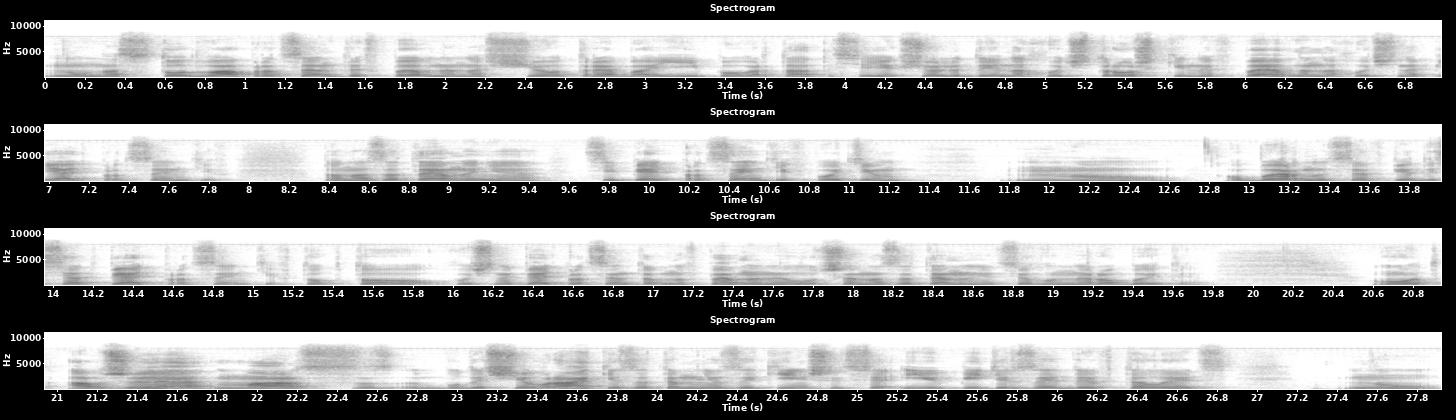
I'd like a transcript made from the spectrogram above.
ну, на 102% впевнена, що треба їй повертатися. Якщо людина хоч трошки не впевнена, хоч на 5%, то на затемнення ці 5% потім ну, обернуться в 55%. Тобто, хоч на 5% не впевнений, лучше на затемнення цього не робити. От. А вже Марс буде ще в ракі, затемнення закінчиться, і Юпітер зайде в телець. Ну,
